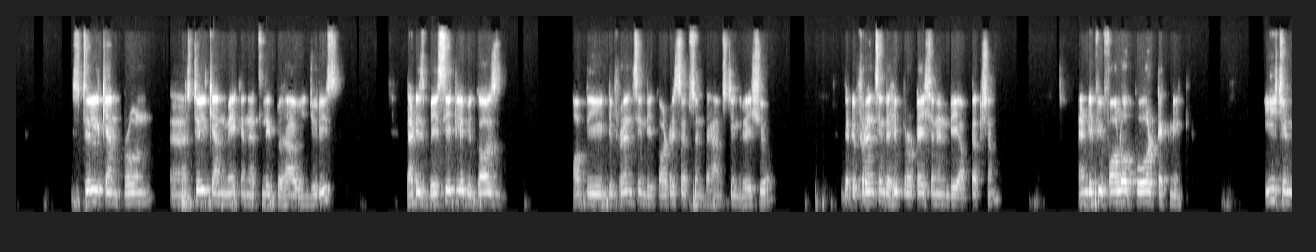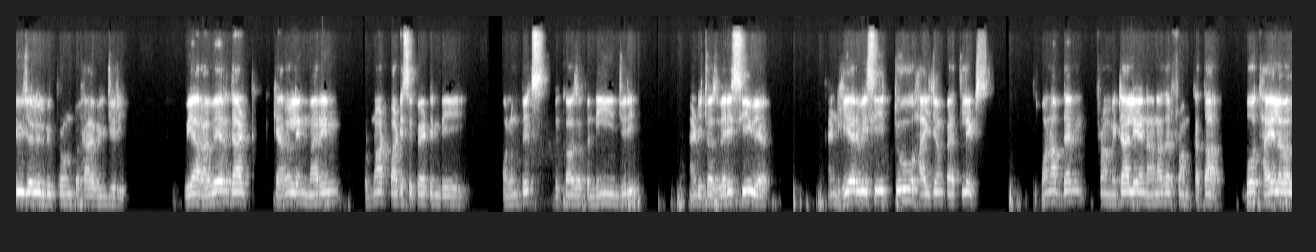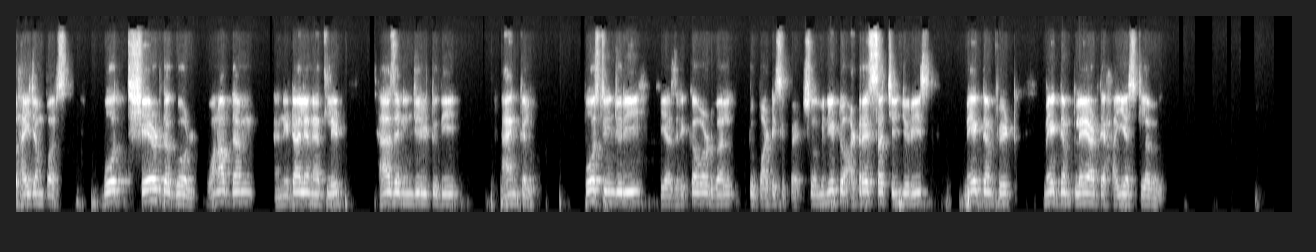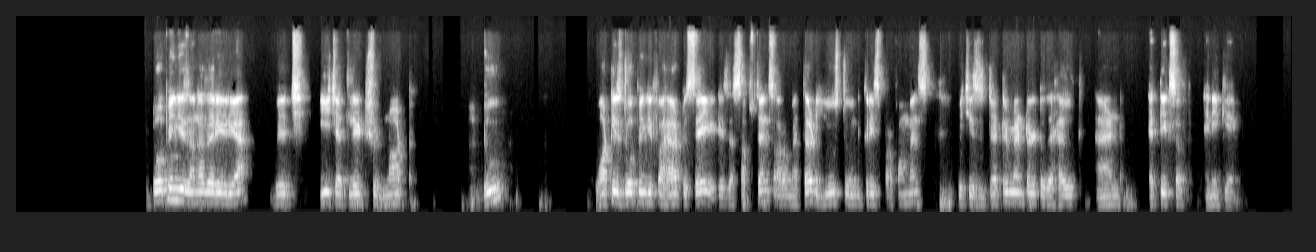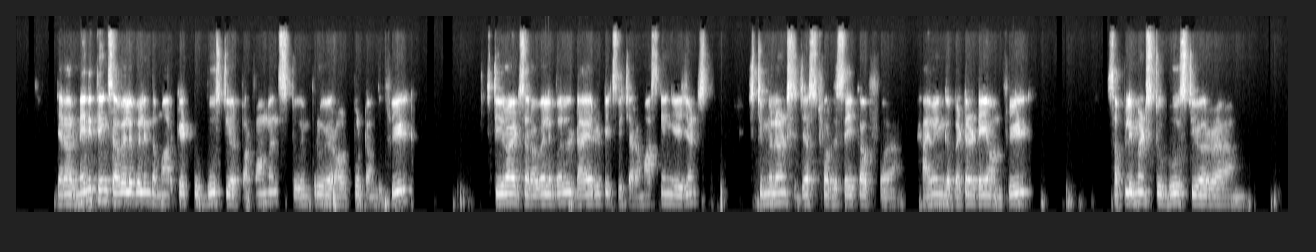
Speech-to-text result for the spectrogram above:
still can prone uh, still can make an athlete to have injuries. That is basically because of the difference in the quadriceps and the hamstring ratio, the difference in the hip rotation and the abduction. And if you follow poor technique, each individual will be prone to have injury. We are aware that Carolina Marin could not participate in the Olympics because of a knee injury, and which was very severe and here we see two high jump athletes, one of them from Italy and another from Qatar, both high level high jumpers. Both shared the gold. One of them, an Italian athlete, has an injury to the ankle. Post injury, he has recovered well to participate. So we need to address such injuries, make them fit, make them play at the highest level. Doping is another area which each athlete should not do. What is doping? If I have to say, it is a substance or a method used to increase performance, which is detrimental to the health and ethics of any game. There are many things available in the market to boost your performance, to improve your output on the field. Steroids are available, diuretics, which are masking agents, stimulants just for the sake of uh, having a better day on field, supplements to boost your um,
